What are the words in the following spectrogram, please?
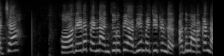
അച്ഛാ കോതയുടെ പെണ്ണ് അഞ്ചു റുപ്യ അധികം പറ്റിയിട്ടുണ്ട് അത് മറക്കണ്ട.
